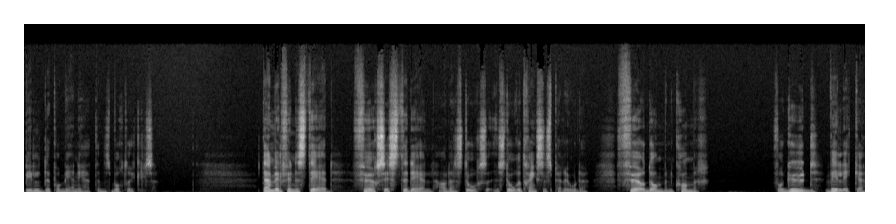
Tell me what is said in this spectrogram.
bilde på menighetens bortrykkelse. Den vil finne sted før siste del av den store, trengselsperiode, før dommen kommer. For Gud vil ikke,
